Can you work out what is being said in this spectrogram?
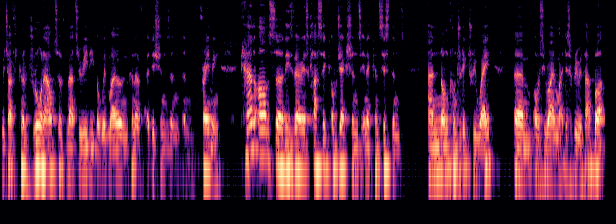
which I've kind of drawn out of Maturidi, but with my own kind of additions and, and framing, can answer these various classic objections in a consistent and non-contradictory way. Um, obviously, Ryan might disagree with that, but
